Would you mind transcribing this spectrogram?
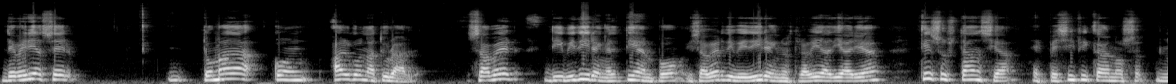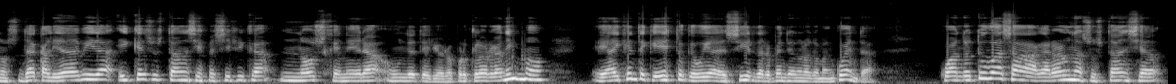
debería ser tomada con algo natural. Saber dividir en el tiempo y saber dividir en nuestra vida diaria qué sustancia específica nos, nos, da calidad de vida y qué sustancia específica nos genera un deterioro. Porque el organismo, eh, hay gente que esto que voy a decir de repente no lo toma en cuenta. Cuando tú vas a agarrar una sustancia,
